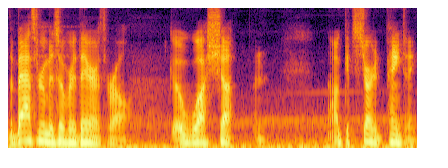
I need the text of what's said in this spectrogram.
the bathroom is over there, Thrall. Go wash up, I'll get started painting.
